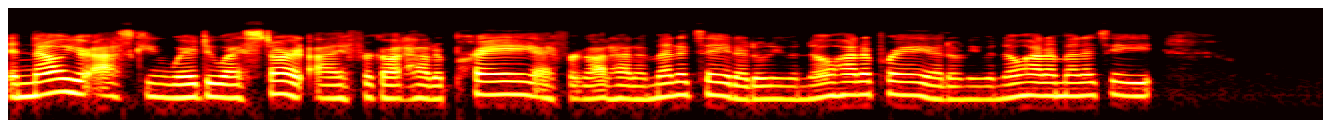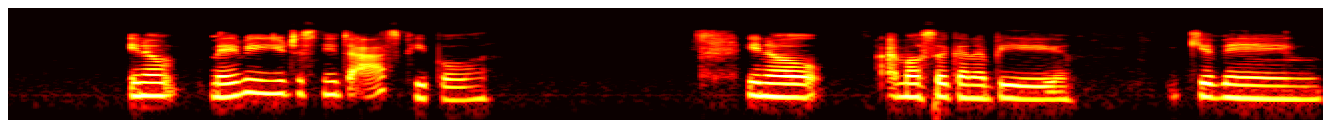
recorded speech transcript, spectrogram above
And now you're asking, where do I start? I forgot how to pray. I forgot how to meditate. I don't even know how to pray. I don't even know how to meditate. You know, maybe you just need to ask people. You know, I'm also going to be giving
